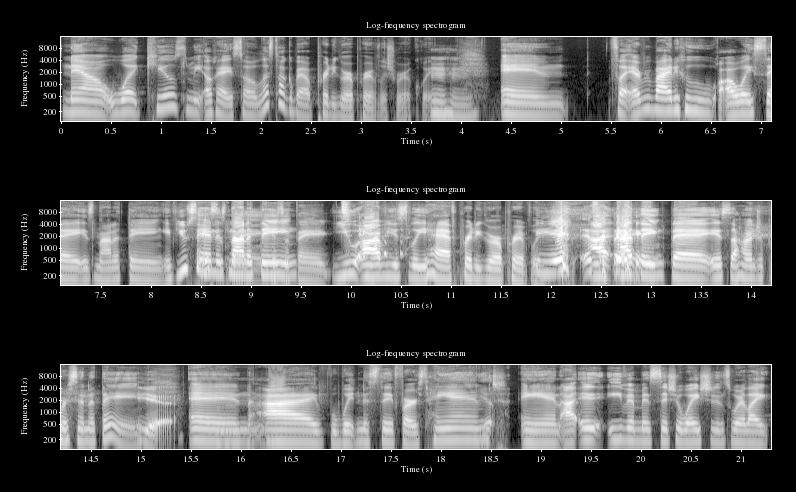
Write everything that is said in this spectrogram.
Now, what kills me? Okay, so let's talk about pretty girl privilege real quick. mm-hmm. And for everybody who always say it's not a thing, if you saying It's it's, a not a thing. thing, it's a thing you obviously have pretty girl privilege. yeah a I, I thing. think that it's a hundred percent a thing. yeah and Mhm. I've witnessed it firsthand. Yep. And I it even been situations where like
